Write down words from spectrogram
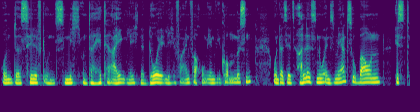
Und das hilft uns nicht. Und da hätte eigentlich eine deutliche Vereinfachung irgendwie kommen müssen. Und das jetzt alles nur ins Meer zu bauen, ist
